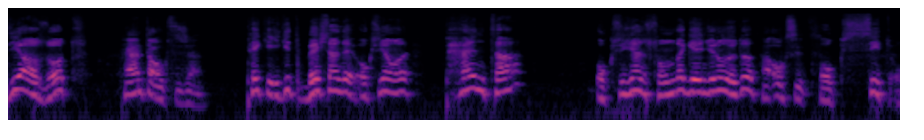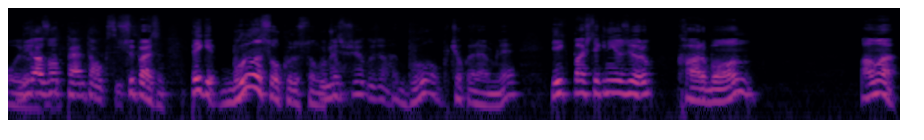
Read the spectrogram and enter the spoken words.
Diazot. Penta oksijen. Peki iki, beş tane de oksijen var. Penta oksijen sonunda gelince ne oluyordu? Ha oksit. Oksit oluyor. Diazot penta oksit. Süpersin. Peki bunu nasıl okuruz Bunda Tonguç'um? hiçbir şey yok hocam. Bu, bu çok önemli. İlk baştakini yazıyorum. Karbon. Ama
